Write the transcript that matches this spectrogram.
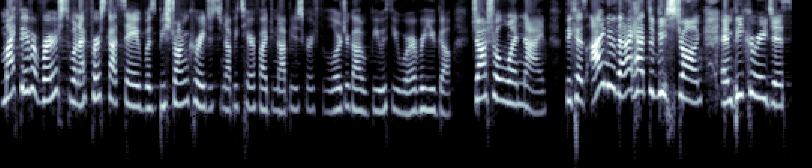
my favorite verse when I first got saved was Be strong and courageous, do not be terrified, do not be discouraged, for the Lord your God will be with you wherever you go. Joshua 1 9. Because I knew that I had to be strong and be courageous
